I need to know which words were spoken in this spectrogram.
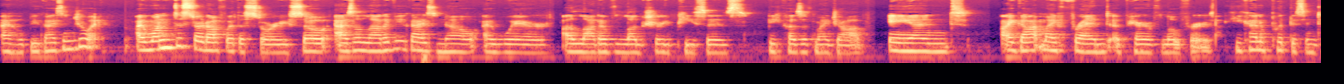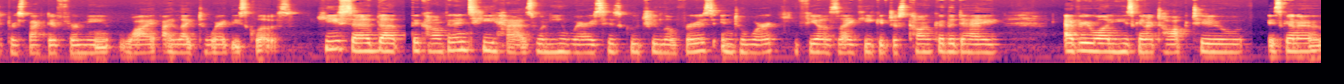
I hope you guys enjoy. I wanted to start off with a story. So, as a lot of you guys know, I wear a lot of luxury pieces because of my job. And I got my friend a pair of loafers. He kind of put this into perspective for me why I like to wear these clothes. He said that the confidence he has when he wears his Gucci loafers into work, he feels like he could just conquer the day. Everyone he's going to talk to is going to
